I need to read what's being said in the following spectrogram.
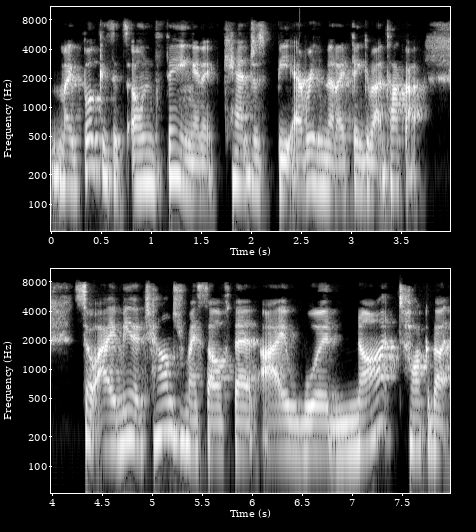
my book is its own thing and it can't just be everything that I think about and talk about. So I made a challenge for myself that I would not talk about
